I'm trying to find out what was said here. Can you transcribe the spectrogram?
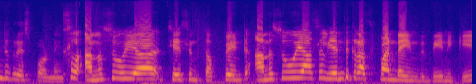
ఎందుకు రెస్పాండ్ అయింది? అసలు అనసూయ చేసిన తప్పేంటి? అనసూయ అసలు ఎందుకు రెస్పాండ్ అయింది దీనికి?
